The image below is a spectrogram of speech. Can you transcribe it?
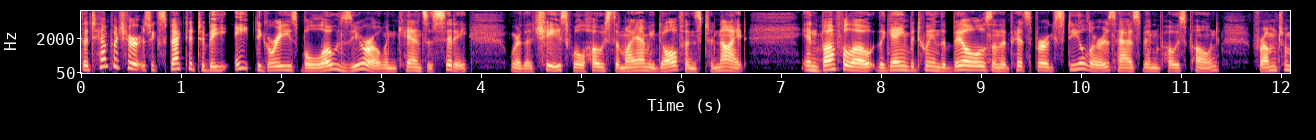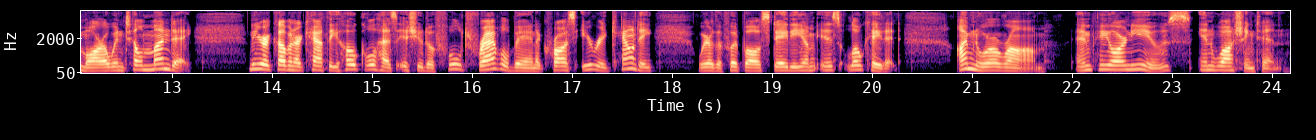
The temperature is expected to be 8 degrees below zero in Kansas City, where the Chiefs will host the Miami Dolphins tonight. In Buffalo, the game between the Bills and the Pittsburgh Steelers has been postponed from tomorrow until Monday. New York Governor Kathy Hochul has issued a full travel ban across Erie County, where the football stadium is located. I'm Nora Raum, NPR News in Washington.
